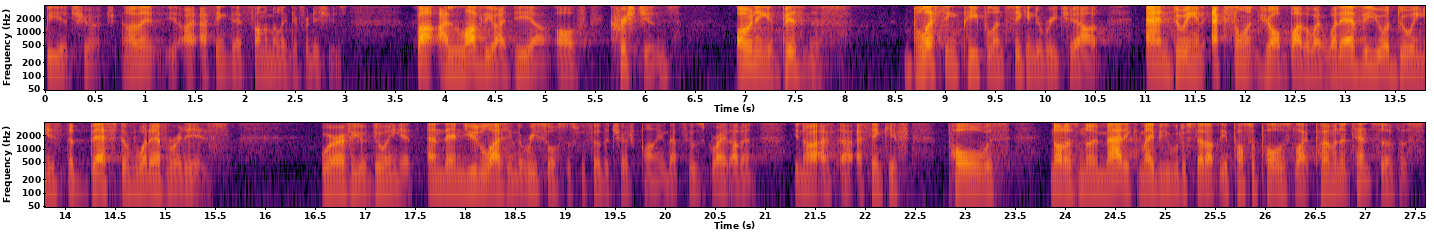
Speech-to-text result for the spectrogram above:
be a church. And I, don't, I, I think they're fundamentally different issues. But I love the idea of Christians owning a business, blessing people and seeking to reach out, and doing an excellent job. By the way, whatever you're doing is the best of whatever it is, wherever you're doing it. And then utilizing the resources for further church planting. That feels great. I don't, you know, I, I think if Paul was not as nomadic, maybe he would have set up the Apostle Paul's like permanent tent service.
